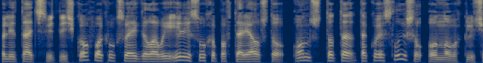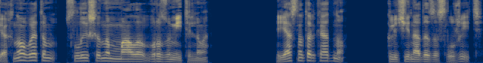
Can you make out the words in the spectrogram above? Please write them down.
полетать светлячков вокруг своей головы или сухо повторял, что он что-то такое слышал о новых ключах, но в этом слышанном мало вразумительного. Ясно только одно — ключи надо заслужить.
